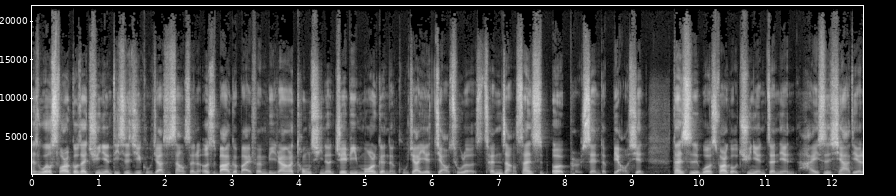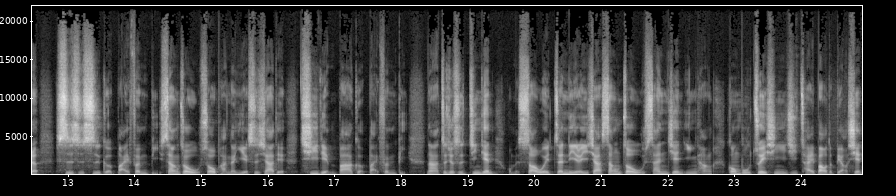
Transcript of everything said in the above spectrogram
但是 Wells Fargo 在去年第四季股价是上升了二十八个百分比，然而同期呢，J. B. Morgan 的股价也缴出了成长三十二 percent 的表现。但是 Wells Fargo 去年整年还是下跌了四十四个百分比，上周五收盘呢也是下跌七点八个百分比。那这就是今天我们稍微整理了一下上周五三间银行公布最新一季财报的表现。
